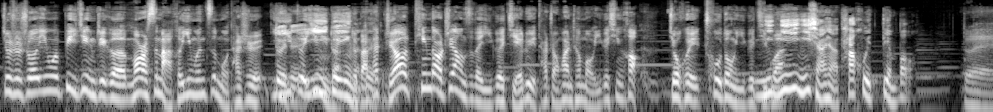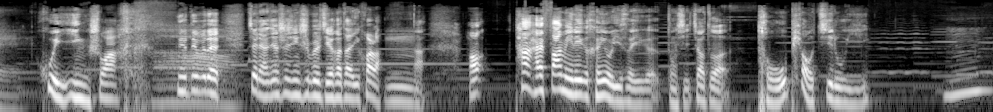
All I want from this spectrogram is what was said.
就是说，因为毕竟这个摩尔斯码和英文字母它是一一一对应的，吧？对应的对它只要听到这样子的一个节律，它转换成某一个信号，就会触动一个机你关。你你想想，它会电报，对，会印刷，对对不对啊？这两件事情是不是结合在一块儿了？嗯啊好，他还发明了一个很有意思的一个东西，叫做投票记录仪。嗯。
